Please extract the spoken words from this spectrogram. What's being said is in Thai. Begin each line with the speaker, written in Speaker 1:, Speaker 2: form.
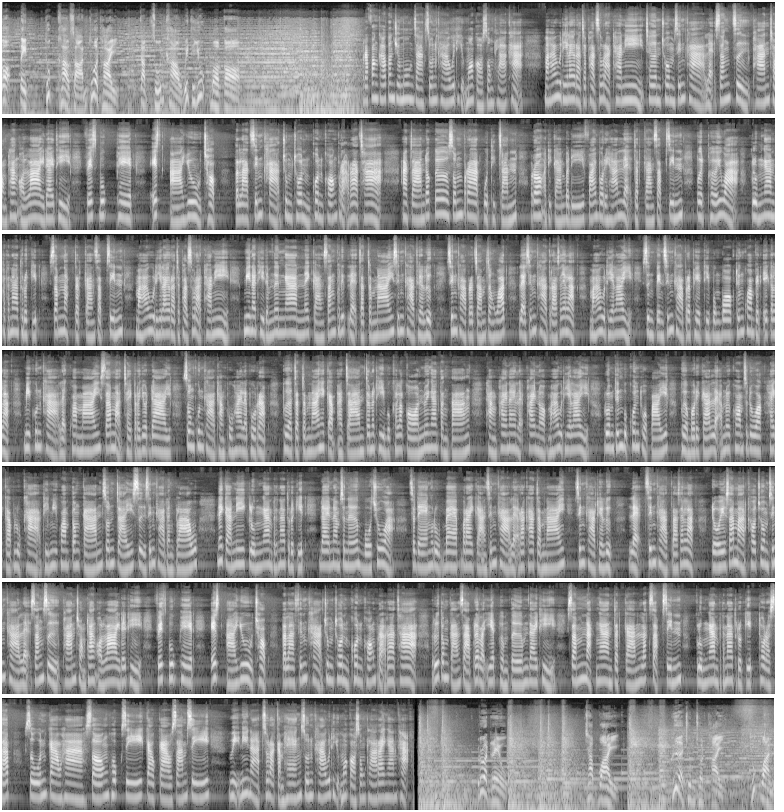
Speaker 1: เกาะติดทุกข่าวสารทั่วไทย กับศูนย์ข่าววิทยุมก
Speaker 2: รับฟังข่าวต้นชั่วโมงจากศูนย์ข่าววิทยุมกสงขลาค่ะมหาวิทยาลัยราชภัฏสุราษฎร์ธานี เชิญชมสินค้าและสั่งสื่อผ่านช่องทางออนไลน์ได้ที่ Facebook Page SRU Shop ตลาดสินค้าชุมชนคนของพระราชา อาจารย์ ดร สมปราดอุทิจันทร์รองอธิการบดีฝ่ายบริหารและจัดการทรัพย์สิน เปิดเผยว่า กลุ่มงานพัฒนาธุรกิจสำนักจัดการทรัพย์สิน มหาวิทยาลัยราชภัฏสุราษฎร์ธานี มีหน้าที่ดำเนินงานในการสั่งผลิตและจัดจำหน่าย สินค้าเทือลึก สินค้าประจำจังหวัด และสินค้าตราสัญลักษณ์ มหาวิทยาลัย ซึ่งเป็นสินค้าประเภทที่บ่งบอกถึงความเป็นเอกลักษณ์ มีคุณค่าและความหมายสามารถใช้ประโยชน์ได้ทรงคุณค่าทางผู้ให้และผู้รับ เพื่อจัดจำหน่ายให้กับอาจารย์เจ้าหน้าที่บุคลากรหน่วยงานต่างๆทางภายในและภายนอกมหาวิทยาลัย รวมถึงบุคคลทั่วไป เพื่อบริการและอำนวยความสะดวกให้กับลูกค้าที่มีความต้องการสนใจสื่อสินค้าดังกล่าว ในการนี้กลุ่มงานพัฒนาธุรกิจได้นำเสนอโบชัวแสดงรูปแบบรายการสินค้าและราคาจำหน่าย สินค้าเทลึก และสินค้าตราสัญลักษณ์โดยสามารถเข้าชมสินค้าและสั่งสื่อผ่านช่องทางออนไลน์ได้ที่ Facebook Page SRU Shop ตลาดสินค้าชุมชนคนของพระราชา หรือต้องการทราบรายละเอียดเพิ่มเติมได้ที่สำนักงานจัดการลักทรัพย์สิน กลุ่มงานพัฒนาธุรกิจโทรศัพท์ 0952649934 วินินาศสุรกำแหงศูนย์ค้าวิทยุมกอสงขลารายงานค่ะ
Speaker 1: รวดเร็ว ฉับไว เพื่อชุมชนไทย ทุกวัน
